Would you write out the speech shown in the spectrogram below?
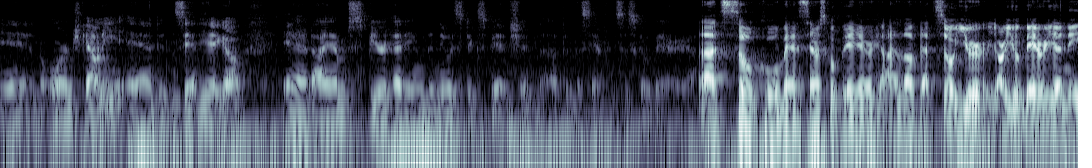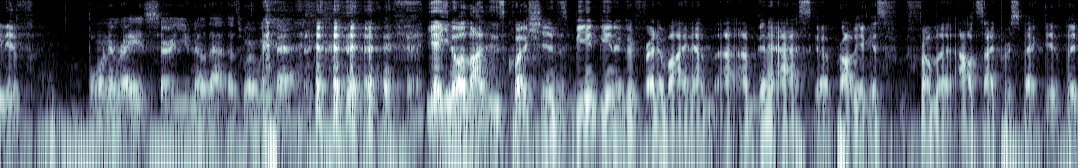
in Orange County, and in San Diego. And I am spearheading the newest expansion up in the San Francisco Bay Area. That's so cool, man. San Francisco Bay Area, I love that. So, you're are you a Bay Area native? Born and raised, sir. You know that. That's where we met. yeah, you know, a lot of these questions, being being a good friend of mine, I'm I'm gonna ask uh, probably I guess from an outside perspective, but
